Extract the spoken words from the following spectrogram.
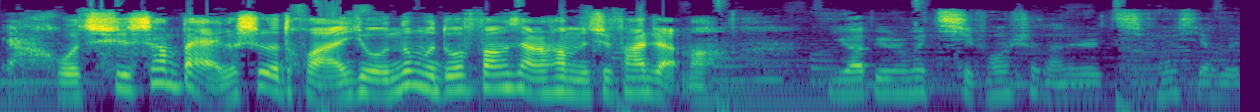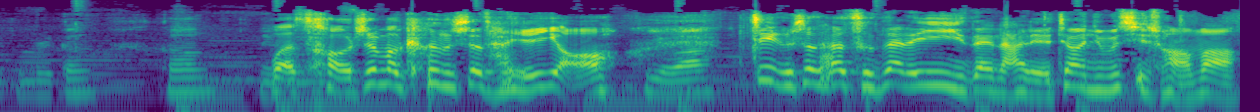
呀，我去上百个社团，有那么多方向让他们去发展吗？有啊，比如什么起床社团，就是起床协会，这不是刚刚、我操，这么坑的社团也有？有啊这个社团存在的意义在哪里？叫你们起床吗？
